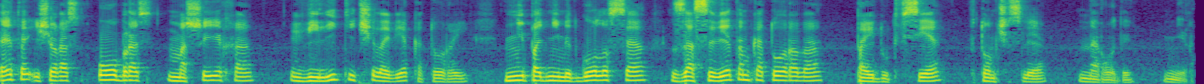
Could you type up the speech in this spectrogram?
Это, еще раз, образ Машииха, великий человек, который не поднимет голоса, за светом которого пойдут все, в том числе народы мира.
